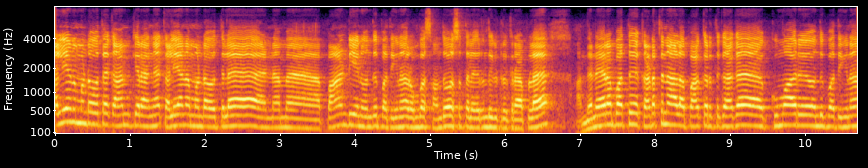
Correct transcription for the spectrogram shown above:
கல்யாண மண்டபத்தை காமிக்கிறாங்க. கல்யாண மண்டபத்தில் நம்ம பாண்டியன் வந்து பார்த்திங்கன்னா ரொம்ப சந்தோஷத்தில் இருந்துக்கிட்டு இருக்கிறாப்புல. அந்த நேரம் பார்த்து கடத்தினால பார்க்கறதுக்காக குமார் வந்து பார்த்திங்கன்னா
